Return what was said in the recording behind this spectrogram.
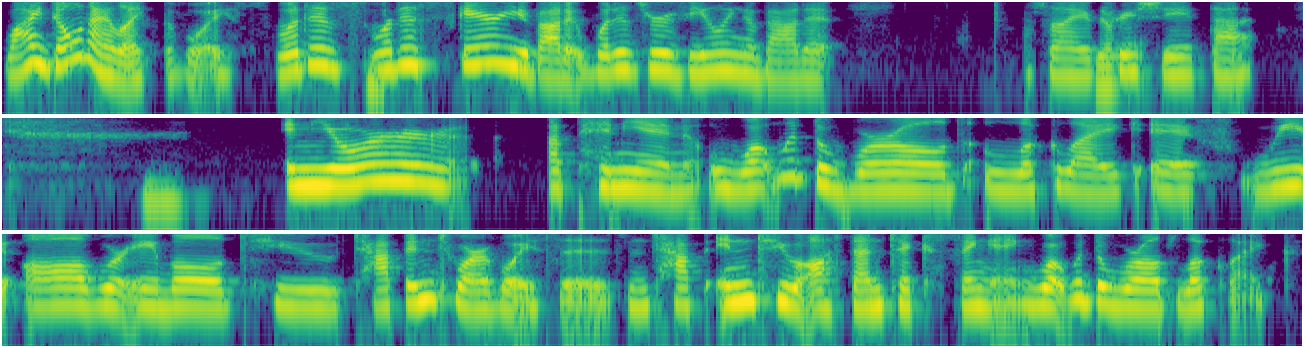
why don't i like the voice? What is what is scary about it? What is revealing about it? So i appreciate yep. that. Mm. in your opinion what would the world look like if we all were able to tap into our voices and tap into authentic singing? What would the world look like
